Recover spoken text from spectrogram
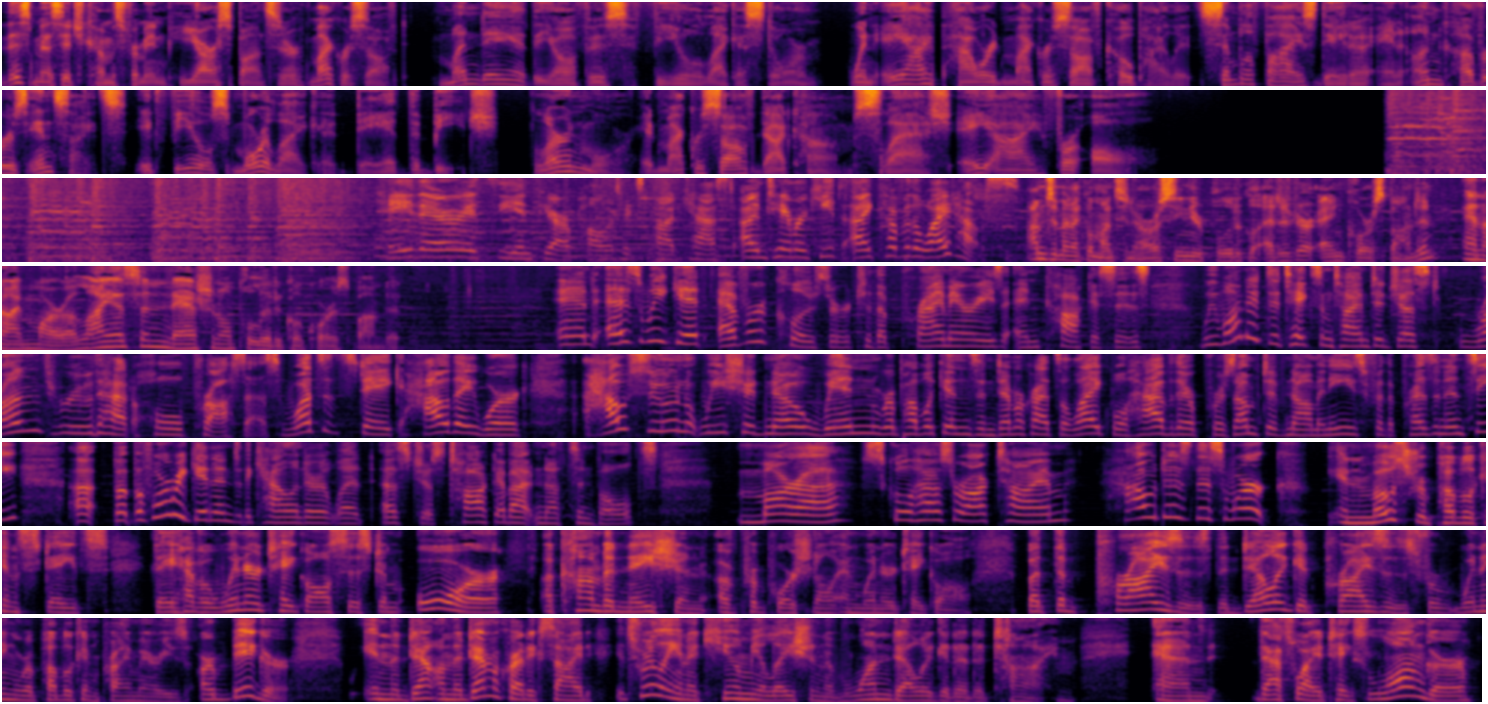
This message comes from NPR sponsor Microsoft. Monday at the office feel like a storm? When AI powered Microsoft Copilot simplifies data and uncovers insights, it feels more like a day at the beach. Learn more at Microsoft.com/slash AI for all. Hey there, it's the NPR Politics Podcast. I'm Tamara Keith. I cover the White House. I'm Domenico Montanaro, senior political editor and correspondent. And I'm Mara Liasson, national political correspondent. And as we get ever closer to the primaries and caucuses, we wanted to take some time to just run through that whole process. What's at stake, how they work, how soon we should know when Republicans and Democrats alike will have their presumptive nominees for the presidency. Uh, but before we get into the calendar, let us just talk about nuts and bolts. Mara, Schoolhouse Rock time. How does this work? In most Republican states, they have a winner take all system or a combination of proportional and winner take all. But the prizes, the delegate prizes for winning Republican primaries are bigger. In the on the Democratic side, it's really an accumulation of one delegate at a time. And that's why it takes longer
